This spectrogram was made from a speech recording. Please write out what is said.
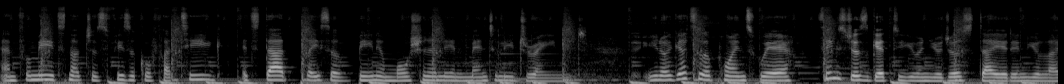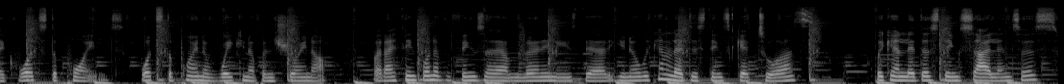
And for me, it's not just physical fatigue, it's that place of being emotionally and mentally drained. You know, get to the point where things just get to you and you're just tired and you're like, what's the point? What's the point of waking up and showing up? But I think one of the things that I'm learning is that, you know, we can let these things get to us. We can let those things silence us.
